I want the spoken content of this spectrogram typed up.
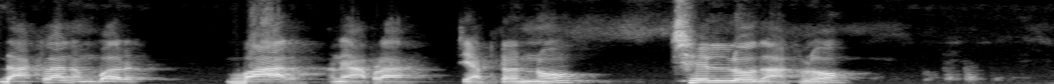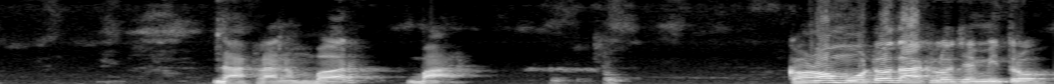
દાખલા નંબર બાર અને આપણા ચેપ્ટરનો છેલ્લો દાખલો. દાખલા નંબર બાર. ઘણો મોટો દાખલો છે મિત્રો.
